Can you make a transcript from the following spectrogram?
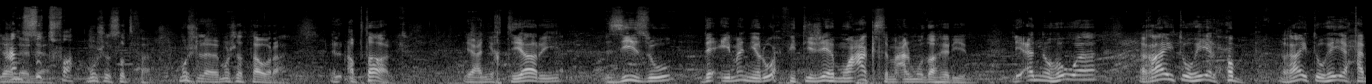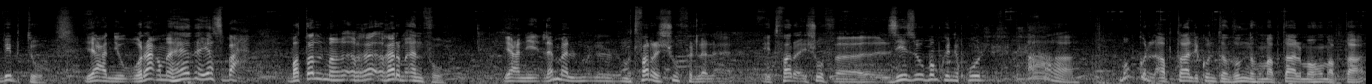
لا عن لا لا. صدفة. مش الصدفة مش مش الثورة. الأبطال يعني اختياري زيزو دائما يروح في اتجاه معاكس مع المظاهرين لأنه هو غايته هي الحب غايته هي حبيبته. يعني ورغم هذا يصبح بطل غرم أنفه. يعني لما المتفرج يشوف يتفرج يشوف آه، زيزو ممكن يقول آه ممكن الأبطال اللي كنت نظنهم أبطال ما هم أبطال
